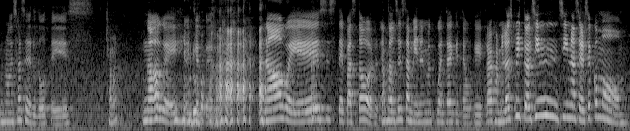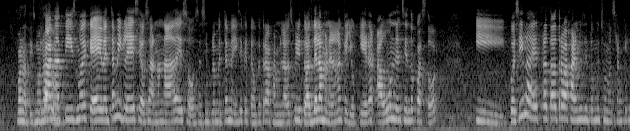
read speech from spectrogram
no es sacerdote, es... ¿Chamán? No, güey. No, güey, es este pastor. Entonces también me cuenta de que tengo que trabajar mi lado espiritual sin, sin hacerse como Fanatismo en algo. fanatismo de que, hey, vente a mi iglesia, o sea, no nada de eso. O sea, simplemente me dice que tengo que trabajar mi lado espiritual de la manera en la que yo quiera, aún él siendo pastor. Y pues sí, la he tratado de trabajar y me siento mucho más tranquila.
